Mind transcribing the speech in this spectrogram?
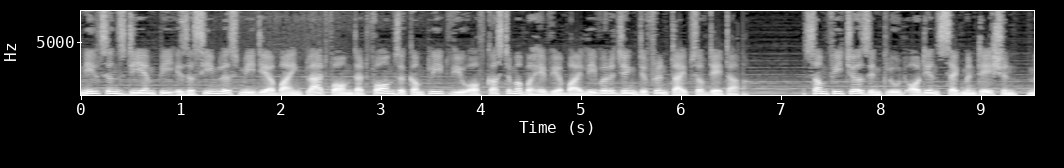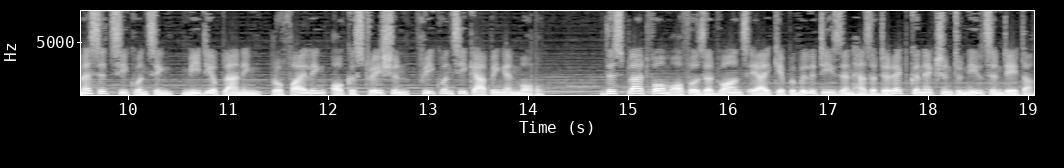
Nielsen's DMP is a seamless media buying platform that forms a complete view of customer behavior by leveraging different types of data. Some features include audience segmentation, message sequencing, media planning, profiling, orchestration, frequency capping, and more. This platform offers advanced AI capabilities and has a direct connection to Nielsen data,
